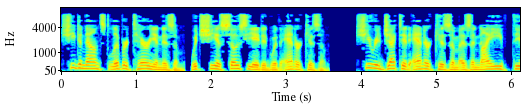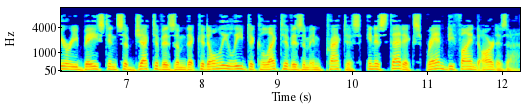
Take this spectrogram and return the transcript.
She denounced libertarianism, which she associated with anarchism. She rejected anarchism as a naive theory based in subjectivism that could only lead to collectivism in practice. In aesthetics, Rand defined art as a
